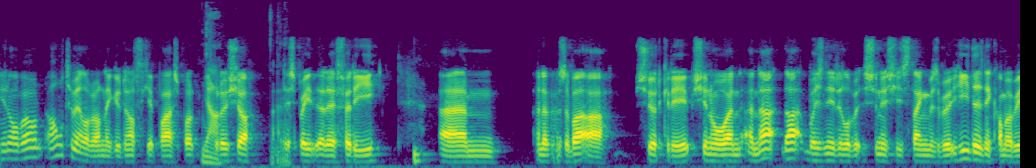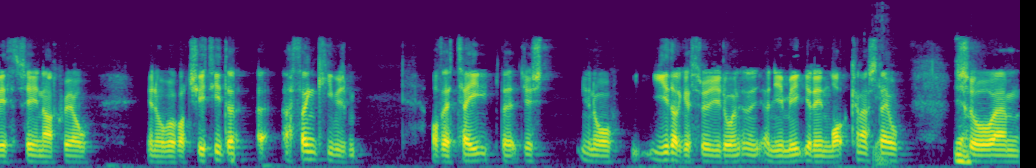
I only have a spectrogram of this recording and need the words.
you know, well, ultimately we're only good enough to get past. Borussia, despite the referee. Um, and it was about a sure grapes, you know, and, and that, that wasn't really what Souness's thing was about. He didn't come away saying, ah, well, you know, we were cheated. I, I think he was of the type that just, you know, you either get through, you don't, and you make your own luck kind of style. Yeah. So um,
